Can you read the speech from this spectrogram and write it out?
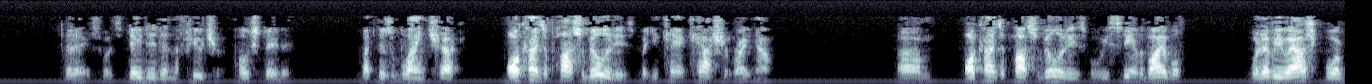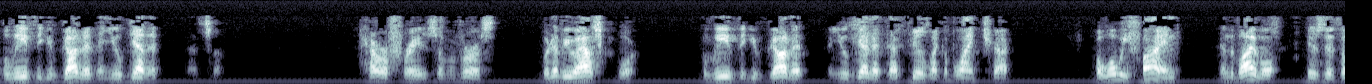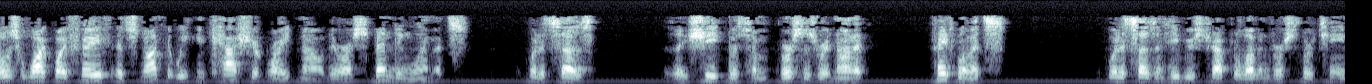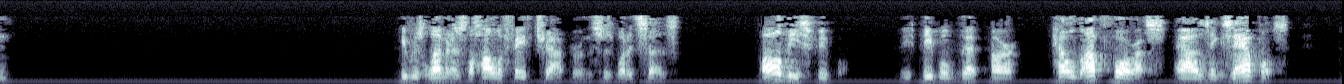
today. So it's dated in the future, post dated. Like there's a blank check all kinds of possibilities, but you can't cash it right now. Um, all kinds of possibilities, what we see in the Bible. Whatever you ask for, believe that you've got it and you'll get it. That's a paraphrase of a verse. Whatever you ask for, believe that you've got it and you'll get it. That feels like a blank check. But what we find in the Bible is that those who walk by faith, it's not that we can cash it right now. There are spending limits. What it says is a sheet with some verses written on it. Faith limits. What it says in Hebrews chapter 11 verse 13. Hebrews 11 is the Hall of Faith chapter, and this is what it says. All these people, these people that are held up for us as examples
